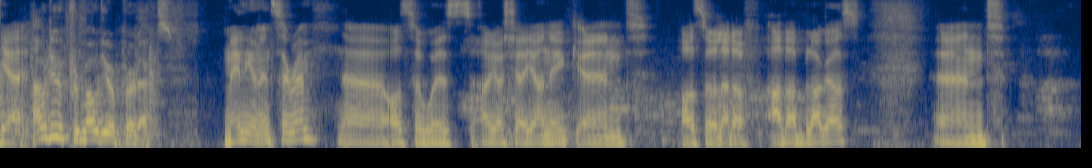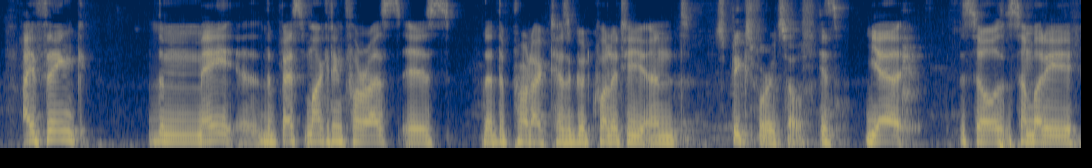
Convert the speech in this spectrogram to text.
yeah, How do you promote your products? Mainly on Instagram, uh, also with Alyosha, Yannick, and also a lot of other bloggers. And I think the may the best marketing for us is that the product has a good quality and Speaks for itself. is yeah. So somebody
